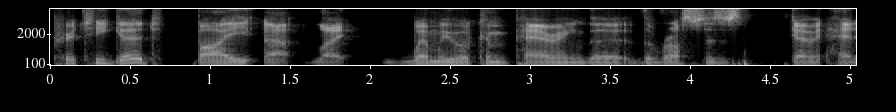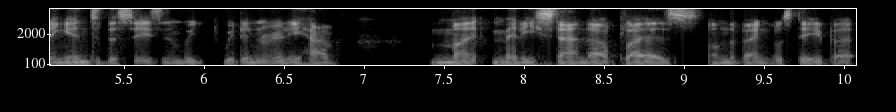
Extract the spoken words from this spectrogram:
pretty good. By uh, like when we were comparing the the rosters going heading into the season, we we didn't really have my, many standout players on the Bengals D, but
